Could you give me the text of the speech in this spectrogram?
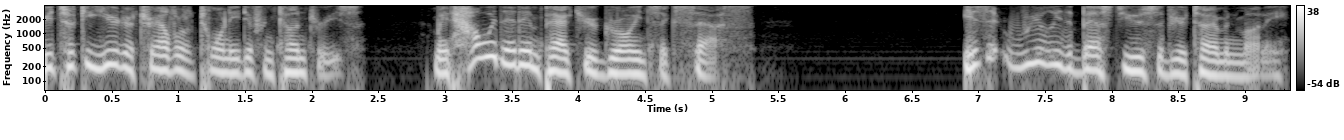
you took a year to travel to 20 different countries? I mean, how would that impact your growing success? Is it really the best use of your time and money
